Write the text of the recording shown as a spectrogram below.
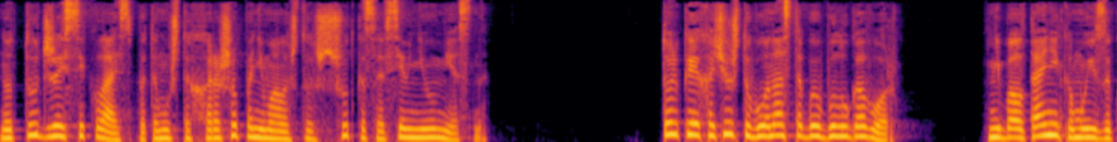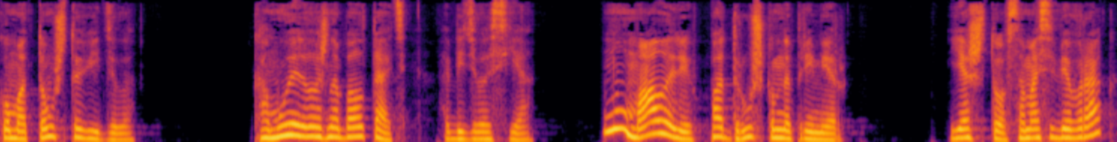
но тут же осеклась, потому что хорошо понимала, что шутка совсем неуместна. Только я хочу, чтобы у нас с тобой был уговор. Не болтай никому языком о том, что видела. Кому я должна болтать? Обиделась я. Ну, мало ли, подружкам, например. Я что, сама себе враг?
